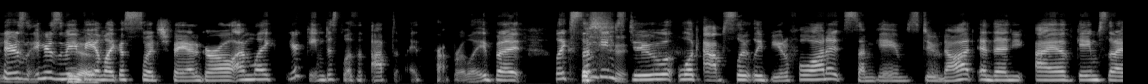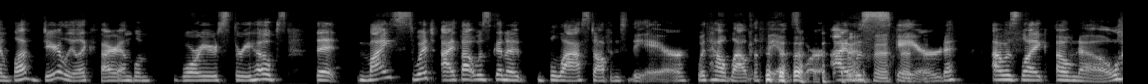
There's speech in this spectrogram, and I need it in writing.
here's Mhm. here's me Yeah. being like a switch fan girl i'm like your game just wasn't optimized properly but like some games do look absolutely beautiful on it some games do not and then i have games that i love dearly like fire emblem warriors three hopes that my switch i thought was gonna blast off into the air with how loud the fans were i was scared i was like oh no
